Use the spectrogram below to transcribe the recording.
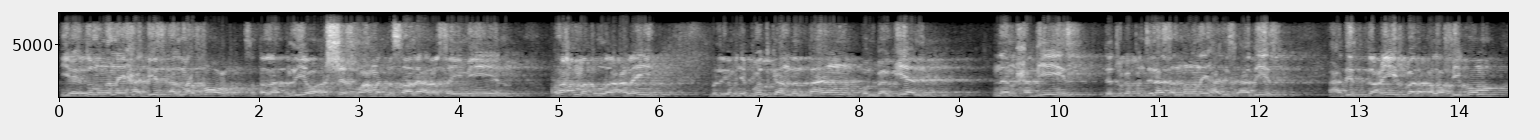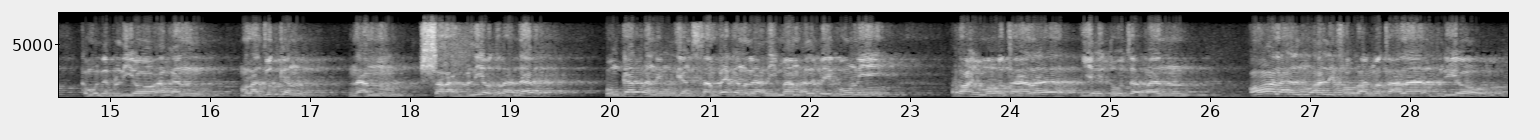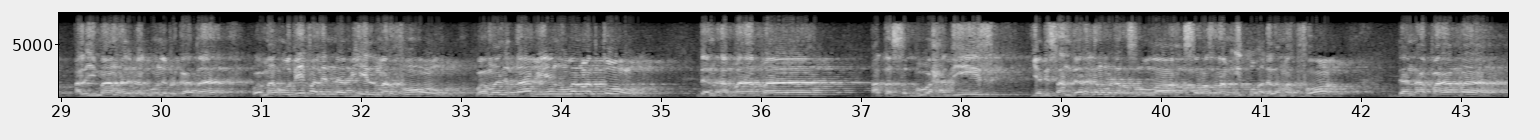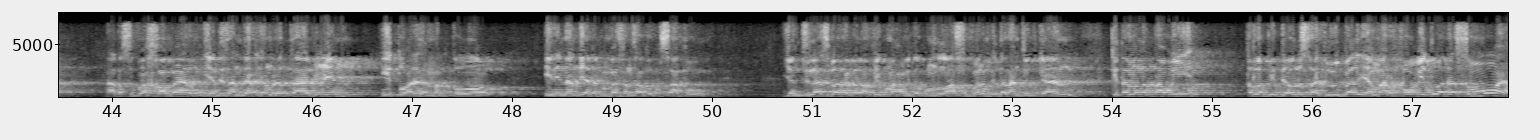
yaitu mengenai hadis al-marfu' setelah beliau Syekh Muhammad bin Shalih Al-Utsaimin rahimatullah alaih beliau menyebutkan tentang pembagian enam hadis dan juga penjelasan mengenai hadis-hadis hadis dhaif barakallahu fikum. Kemudian beliau akan melanjutkan enam syarah beliau terhadap ungkapan yang, yang disampaikan oleh Al-Imam Al-Baiquni rahimahullah taala yaitu ucapan Qala al-muallif rahimahullah taala beliau Al-Imam Al-Baquni berkata, "Wa ma udhifa lin-nabiyil marfu' wa man tabi'in huwal maqtu'." Dan apa-apa atas sebuah hadis yang disandarkan kepada Rasulullah SAW itu adalah marfu' dan apa-apa atas sebuah khabar yang disandarkan kepada tabi'in itu adalah maqtu'. Ini nanti ada pembahasan satu persatu. Yang jelas barakallahu fikum hafizakumullah sebelum kita lanjutkan kita mengetahui terlebih dahulu secara globalnya marfu itu adalah semua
